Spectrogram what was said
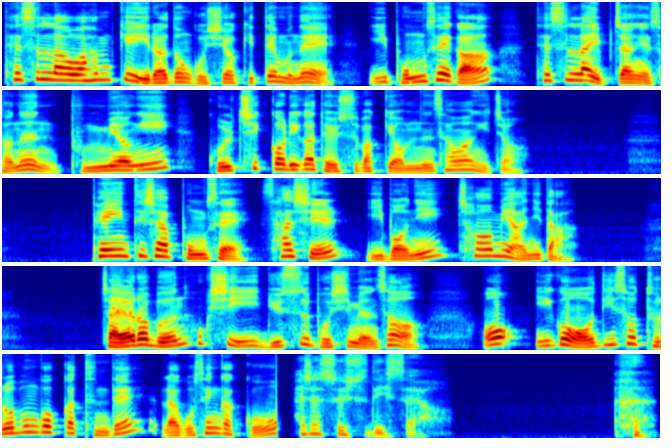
테슬라와 함께 일하던 곳이었기 때문에 이 봉쇄가 테슬라 입장에서는 분명히 골칫거리가 될 수밖에 없는 상황이죠. 페인트샵 봉쇄, 사실 이번이 처음이 아니다. 자, 여러분, 혹시 이 뉴스 보시면서, 어, 이거 어디서 들어본 것 같은데? 라고 생각고 하셨을 수도 있어요.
